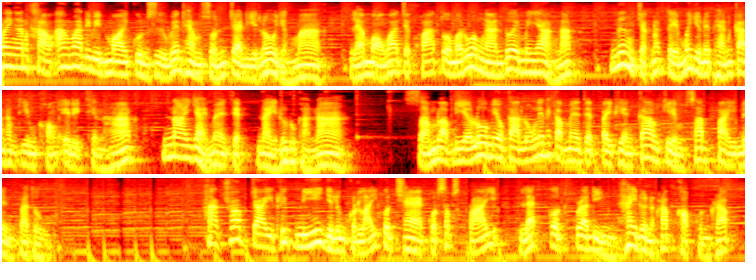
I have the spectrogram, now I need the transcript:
รายงานข่าวอ้างว่าเดวิดมอยกุนซือเวนแฮมสนใจดีโลอย่างมาก และมองว่าจะคว้าตัวมาร่วมงานด้วยไม่ยากนัก เนื่องจากนักเตะไม่อยู่ในแผนการทำทีมของเอริกเทนฮากนายใหญ่แมนเจ็ดในฤดูกาลหน้าสำหรับเดียโลมีโอกาสลงเล่นให้กับแมนเจ็ดไปเพียง 9 เกมซัดไป 1 ประตูหากชอบใจคลิปนี้อย่าลืมกดไลค์ กดแชร์ กด Subscribe และกดกระดิ่งให้ด้วยนะครับ ขอบคุณครับ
